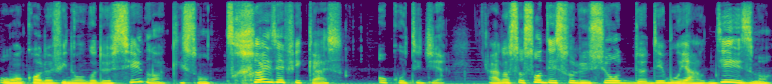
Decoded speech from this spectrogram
ou encore le vinaigre de cidre, qui sont très efficaces au quotidien. Alors ce sont des solutions de débrouillardisme.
